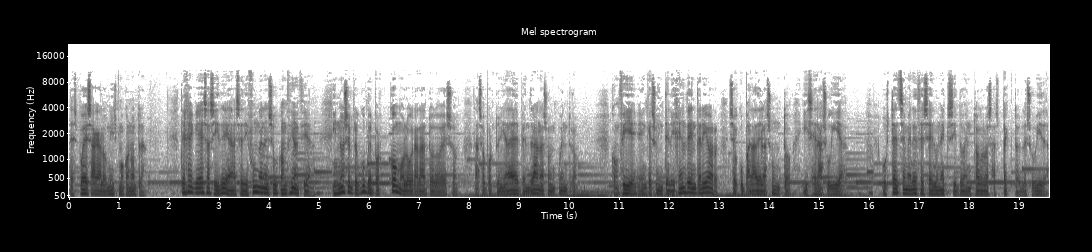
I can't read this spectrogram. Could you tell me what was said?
Después haga lo mismo con otra. Deje que esas ideas se difundan en su conciencia y no se preocupe por cómo logrará todo eso. Las oportunidades vendrán a su encuentro. Confíe en que su inteligencia interior se ocupará del asunto y será su guía. Usted se merece ser un éxito en todos los aspectos de su vida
